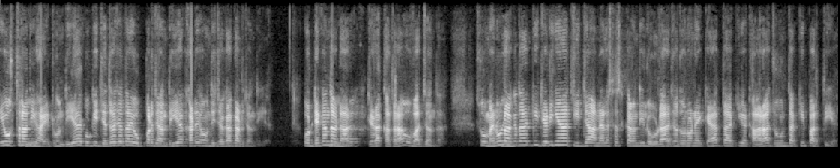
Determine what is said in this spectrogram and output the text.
ਇਹ ਉਸ ਤਰ੍ਹਾਂ ਦੀ। ਹਾਈਟ ਹੁੰਦੀ ਹੈ ਕਿਉਂਕਿ ਜਿੱਦਾਂ ਜਿੱਦਾਂ ਇਹ ਉੱਪਰ ਜਾਂਦੀ ਹੈ ਖੜੇ ਹੋਣ ਦੀ ਜਗ੍ਹਾ ਘਟ ਜਾਂਦੀ ਹੈ। ਉਹ ਡਿੱਗਣ ਦਾ। ਡਰ ਜਿਹੜਾ ਖਤਰਾ ਉਹ ਵੱਧ ਜਾਂਦਾ ਸੋ ਮੈਨੂੰ। ਲੱਗਦਾ ਕਿ ਜਿਹੜੀਆਂ ਚੀਜ਼ਾਂ ਐਨਾਲਿਸਿਸ ਕਰਨ ਦੀ ਲੋੜ ਹੈ ਜਦੋਂ ਉਹਨਾਂ ਨੇ ਕਹਿਤਾ ਕਿ 18 ਜੂਨ ਤੱਕ ਹੀ ਭਰਤੀ ਹੈ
